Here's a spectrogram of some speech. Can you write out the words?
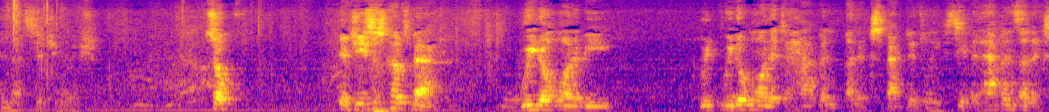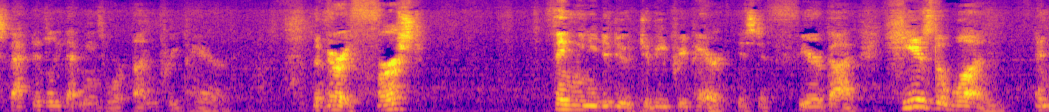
in that situation. So, if Jesus comes back, we don't want to be, we, we don't want it to happen unexpectedly. See, if it happens unexpectedly, that means we're unprepared. The very first thing we need to do to be prepared is to fear God. He is the one and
